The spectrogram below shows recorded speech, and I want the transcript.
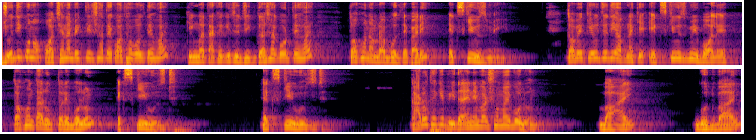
যদি কোনো অচেনা ব্যক্তির সাথে কথা বলতে হয় কিংবা তাকে কিছু জিজ্ঞাসা করতে হয়, তখন আমরা বলতে পারি এক্সকিউজ মি তবে কেউ যদি আপনাকে এক্সকিউজ মি বলে, তখন তার উত্তরে বলুন এক্সকিউজড এক্সকিউজড কারও থেকে বিদায় নেবার সময় বলুন। Bye, good bye,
